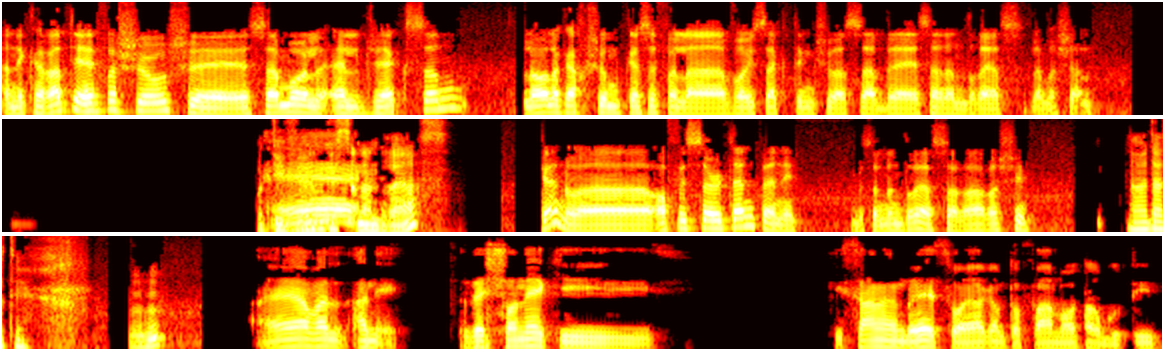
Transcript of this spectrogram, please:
אני קראתי איפשהו שסמואל אל ג'קסון לא לקח שום כסף על ה-voice acting שהוא עשה בסן אנדריאס, למשל. הוא דיבר בסן אנדריאס? כן, הוא האופיסר טנפני בסן אנדריאס, הרע הראשי. לא ידעתי. אה, אבל אני, זה שונה כי כי San Andreas הוא היה גם תופעה מאוד תרבותית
